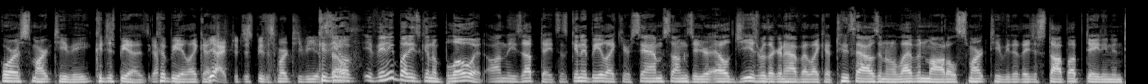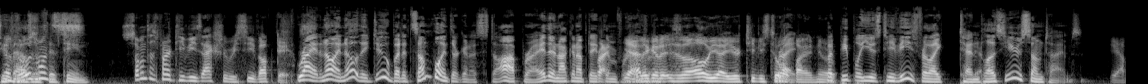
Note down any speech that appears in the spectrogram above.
Or a smart TV could just be a could be like a Yeah, it could just be the smart TV Because you know, if, if anybody's going to blow it on these updates, it's going to be like your Samsungs or your LGs, where they're going to have a, like a 2011 model smart TV that they just stop updating in No, those ones- 2015. some of the smart TVs actually receive updates. Right? No, I know they do, but at some point they're going to stop. Right? They're not going to update them forever. Yeah, they're gonna. Oh yeah, your TV's too old. right. Buy a newer. But people use TVs for like 10 plus years sometimes. Yeah.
